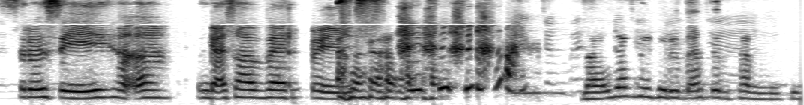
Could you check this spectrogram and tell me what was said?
Seru sih. heeh. Nggak sabar. Banyak sih cerita ceritanya. tentang itu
